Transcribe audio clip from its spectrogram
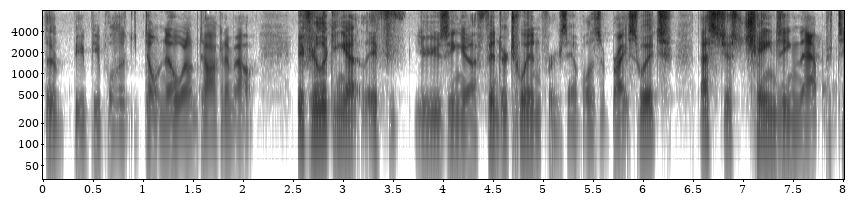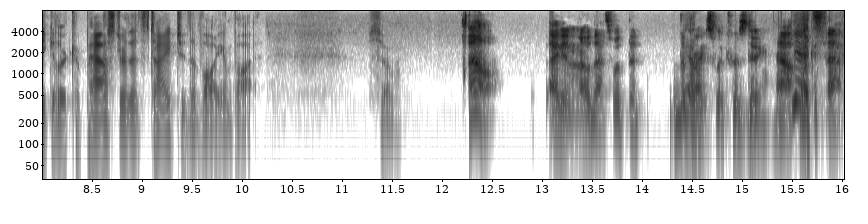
there'll be people that don't know what I'm talking about. If you're looking at, if you're using a Fender Twin, for example, as a bright switch, that's just changing that particular capacitor that's tied to the volume pot. So, Oh, I didn't know that's what the the Yeah. bright switch was doing. Oh, yeah, look at that.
